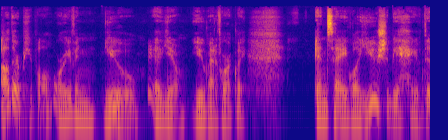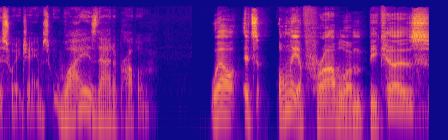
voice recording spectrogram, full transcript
other people or even you, uh, you know, you metaphorically, and say, well, you should behave this way, James. Why is that a problem? Well, it's only a problem because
